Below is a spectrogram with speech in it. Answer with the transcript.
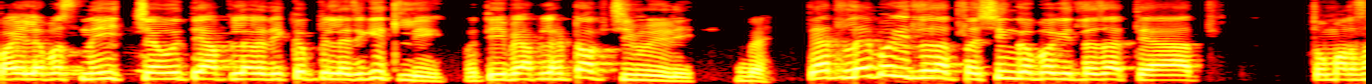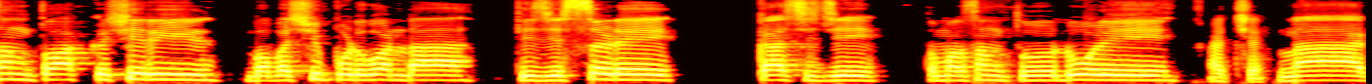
पहिल्यापासून इच्छा होती आपल्याला ती कपिलाची घेतली. मग ती बी आपल्याला टॉपची मिळली. बर. त्यात लय बघितलं जातं. शिंग बघितलं जात्यात. तुम्हाला सांगतो अख्ख शरीर बाबा शिपूड गोंडा तिचे सडे काशीचे तुम्हाला सांगतो डोळे अच्छा. नाक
